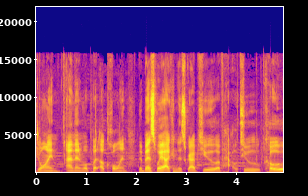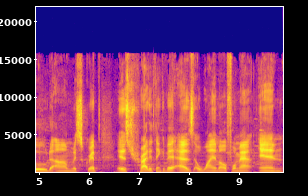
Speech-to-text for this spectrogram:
join, and then we'll put a colon. The best way I can describe to you of how to code um, with Skript is try to think of it as a YML format in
